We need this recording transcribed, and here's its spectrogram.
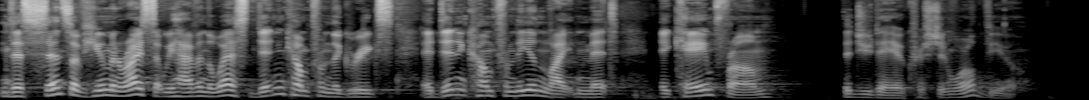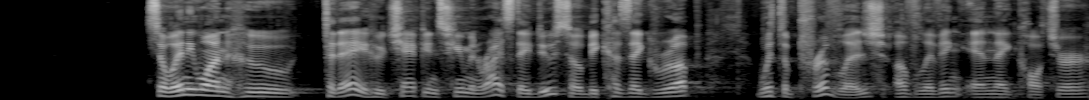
this sense of human rights that we have in the West didn't come from the Greeks, it didn't come from the Enlightenment, it came from the Judeo Christian worldview. So, anyone who today who champions human rights, they do so because they grew up with the privilege of living in a culture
